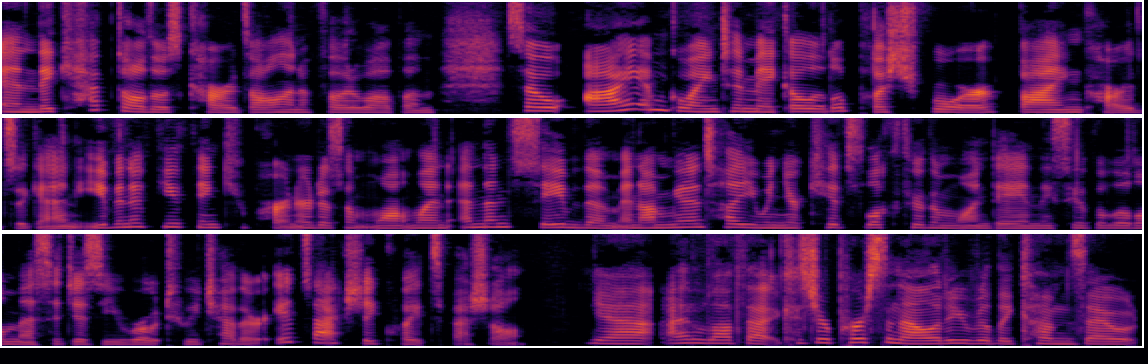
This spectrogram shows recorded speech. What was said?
and they kept all those cards all in a photo album, so I am going to make a little push for buying cards again, even if you think your partner doesn't want one, and then save them. And I'm going to tell you, when your kids look through them one day and they see the little messages you wrote to each other, it's actually quite special. Yeah, I love that because your personality really comes out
